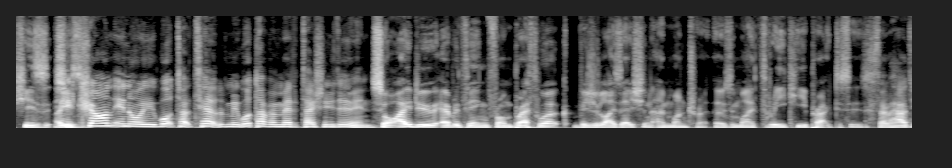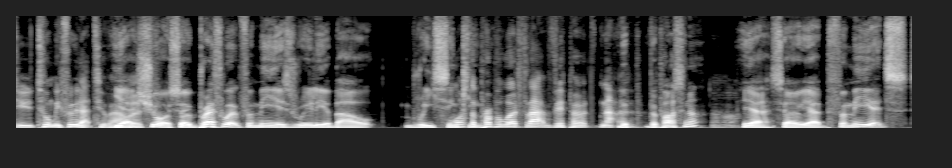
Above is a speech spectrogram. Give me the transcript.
she's Are you chanting or you, what type? Tell me what type of meditation are you doing? So I do everything from breath work, visualization, and mantra. Those are my three key practices. So how do you talk me through that two hours? Yeah, sure. So breath work for me is really about resyncing. What's the proper word for that? Vipa. Na- Vip- Vipassana? Uh-huh. Yeah. So yeah, for me, it's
